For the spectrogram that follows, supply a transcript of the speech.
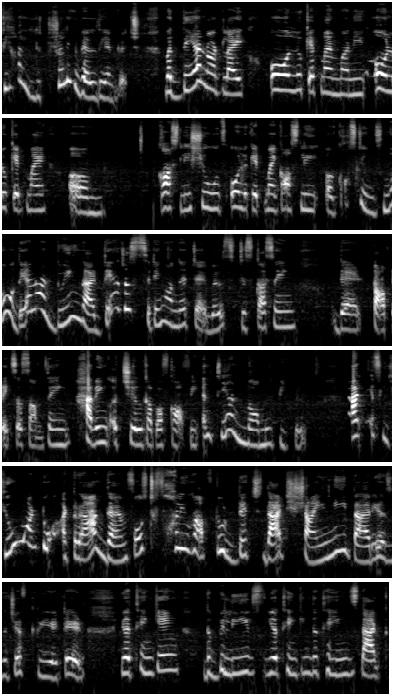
they are literally wealthy and rich. But they are not like oh look at my money. Oh look at my um, costly shoes. Oh look at my costly uh, costumes. No they are not doing that. They are just sitting on their tables discussing their topics or something having a chill cup of coffee and they are normal people. And if you want to attract them first of all you have to ditch that shiny barriers which you have created. You're thinking the beliefs you're thinking the things that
